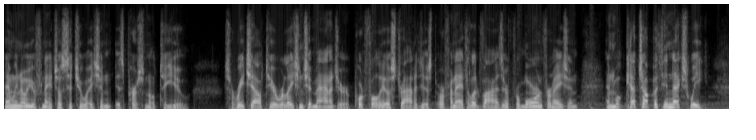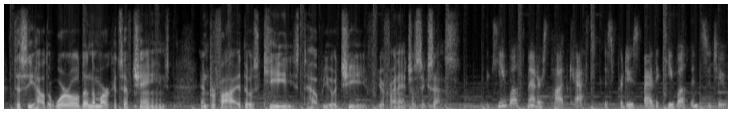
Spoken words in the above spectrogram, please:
and we know your financial situation is personal to you. So reach out to your relationship manager, portfolio strategist, or financial advisor for more information, and we'll catch up with you next week to see how the world and the markets have changed and provide those keys to help you achieve your financial success. The Key Wealth Matters podcast is produced by the Key Wealth Institute.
